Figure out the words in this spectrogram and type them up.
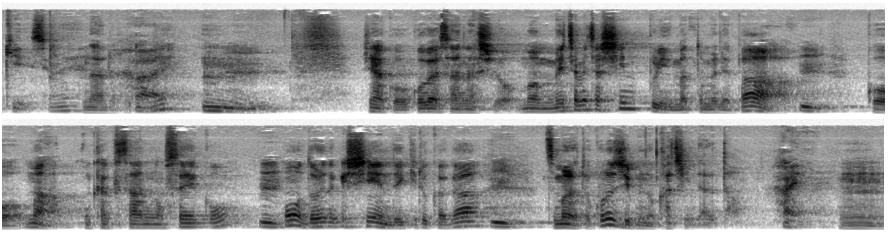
きいですよね。なるほどね。はい。うん。じゃあこう小林さんの話を、まあ、めちゃめちゃシンプルにまとめれば、うん。こうまあ、お客さんの成功うん。をどれだけ支援できるかが、うん。つまるところ自分の価値になると。はい。うん。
